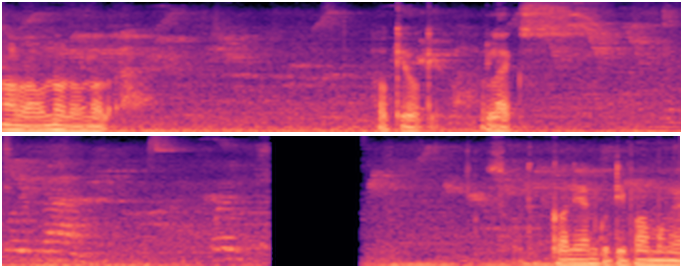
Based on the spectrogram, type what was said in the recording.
அவ்வளோதான் ஒன்றும் இல்லை ஒன்றும் இல்லை. ஓகே ஓகே. ரிலாக்ஸ் கல்யாண் குட்டி பாம்புங்க.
